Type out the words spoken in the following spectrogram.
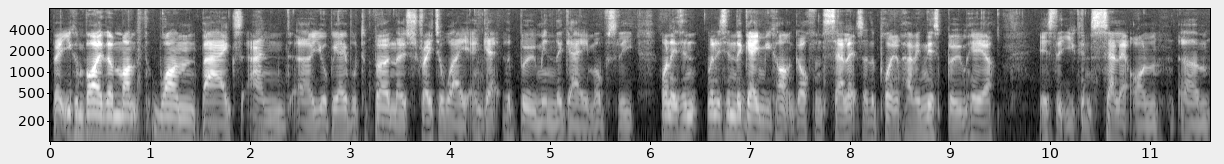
but you can buy the month one bags, and uh, you'll be able to burn those straight away and get the boom in the game. Obviously, when it's in when it's in the game, you can't go off and sell it. So the point of having this boom here is that you can sell it on um,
